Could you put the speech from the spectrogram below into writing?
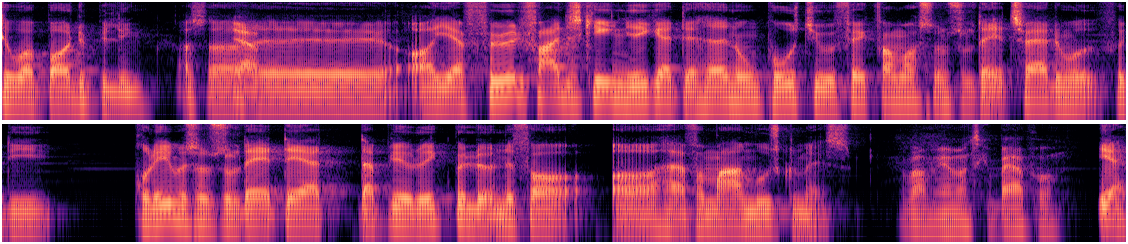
det var bodybuilding. Altså, ja. øh, og jeg følte faktisk egentlig ikke, at det havde nogen positiv effekt for mig som soldat, tværtimod, fordi problemet som soldat, det er, at der bliver du ikke belønnet for at have for meget muskelmasse. Det var mere, man skal bære på. Ja,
